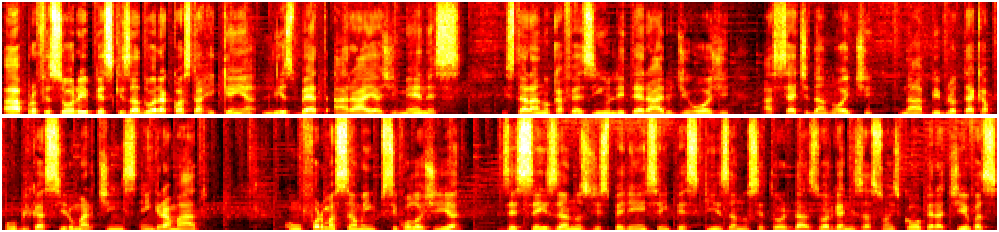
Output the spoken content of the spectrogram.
A professora e pesquisadora costarriquenha Lisbeth Araya Jiménez estará no cafezinho literário de hoje, às sete da noite, na Biblioteca Pública Ciro Martins, em Gramado. Com formação em psicologia, 16 anos de experiência em pesquisa no setor das organizações cooperativas,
